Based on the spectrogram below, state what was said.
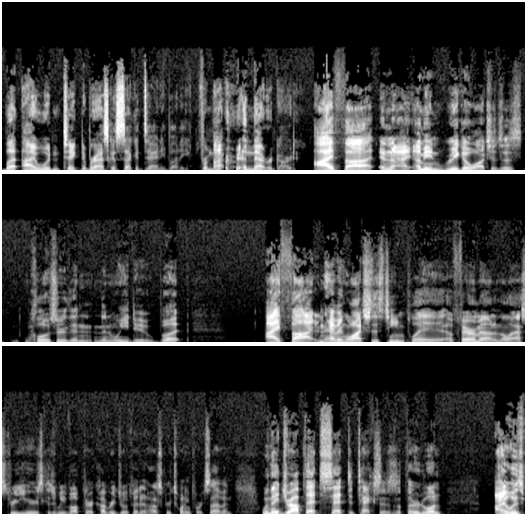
but I wouldn't take Nebraska second to anybody from that in that regard. I thought, and I, I mean, Rico watches this closer than than we do, but I thought, and having watched this team play a fair amount in the last three years, because we've upped our coverage with it at Husker twenty four seven, when they dropped that set to Texas, the third one, I was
